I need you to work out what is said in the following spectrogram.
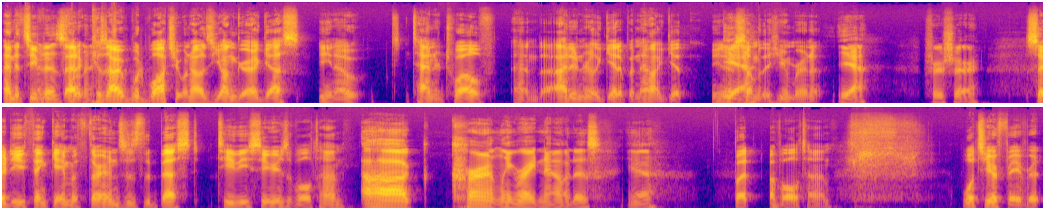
and it's even is better because I would watch it when I was younger. I guess you know, ten or twelve, and uh, I didn't really get it, but now I get you know Yeah. some of the humor in it. Yeah, for sure. So, do you think Game of Thrones is the best TV series of all time? Uh, currently, right now, it is. Yeah. But of all time, what's your favorite?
